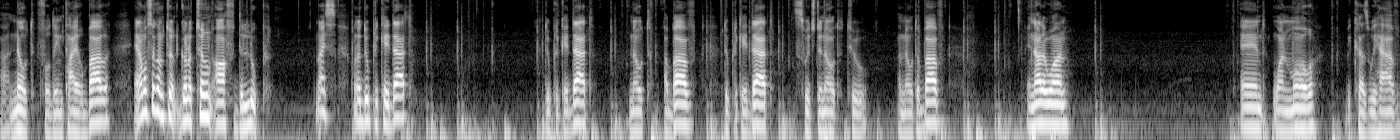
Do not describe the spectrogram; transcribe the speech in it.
uh, note for the entire bar. And I'm also going to turn off the loop. Nice. I'm going to duplicate that. Duplicate that. Note above. Duplicate that. Switch the note to a note above. Another one and one more because we have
